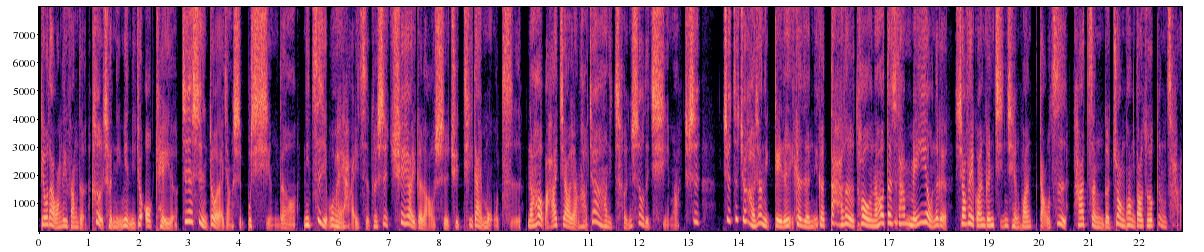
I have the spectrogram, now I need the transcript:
丢到王丽芳的课程里面，你就 OK 了？这件事情对我来讲是不行的哦。你自己不陪孩子，可是却要一个老师去替代母职，然后把他教养好，教养好你承受得起吗？就是，就这就好像你给了一个人一个大乐透，然后但是他没有那个消费观跟金钱观，导致他整个状况到最后更惨。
